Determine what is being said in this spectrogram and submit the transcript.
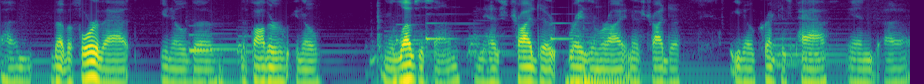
um, but before that, you know, the the father, you know, loves the son and has tried to raise him right and has tried to, you know, correct his path. And, uh,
